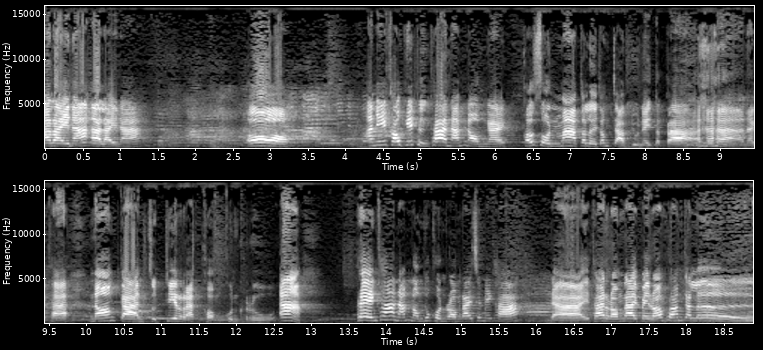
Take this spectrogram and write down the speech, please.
อะไรนะอะไรนะอ๋ออันนี้เขาคิดถึงค่าน้ำนมไง เขาซนมากก็เลยต้องจับอยู่ในตะกร้านะคะ น้องการสุดที่รักของคุณครูอะ เพลงค่าน้ำนมทุกคนร้องได้ใช่ไหมคะ ได้ ถ้าร้องได้ไปร้องพร้อมกันเลย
